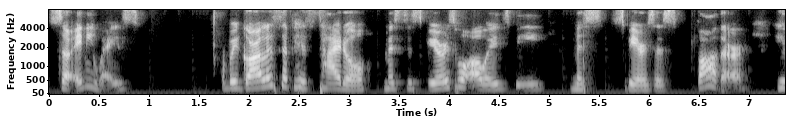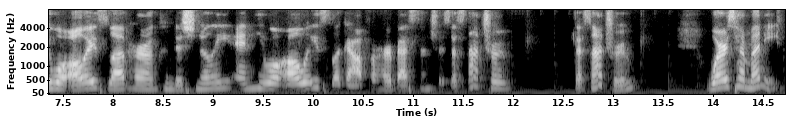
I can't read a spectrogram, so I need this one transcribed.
So anyways regardless of his title mr spears will always be miss spears's father. He will always love her unconditionally and he will always look out for her best interest. That's not true. That's not true. Where's her money?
